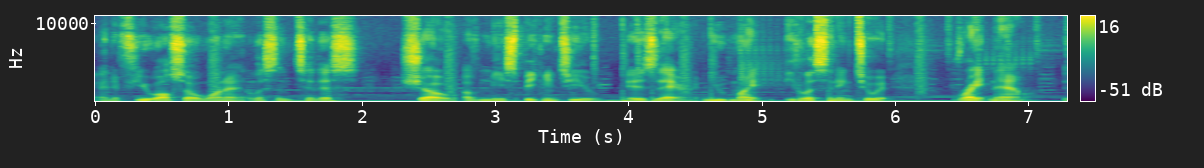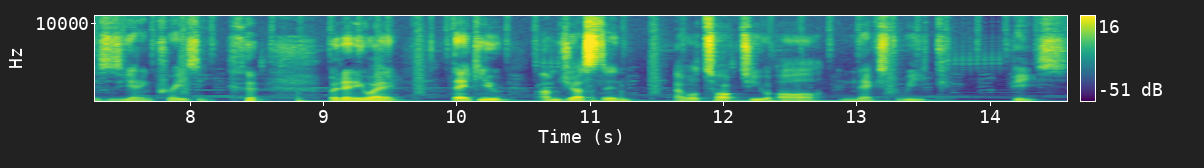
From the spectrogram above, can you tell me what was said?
And if you also want to listen to this show of me speaking to you, it is there. And you might be listening to it right now. This is getting crazy. but anyway, thank you. I'm Justin. I will talk to you all next week. Peace.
